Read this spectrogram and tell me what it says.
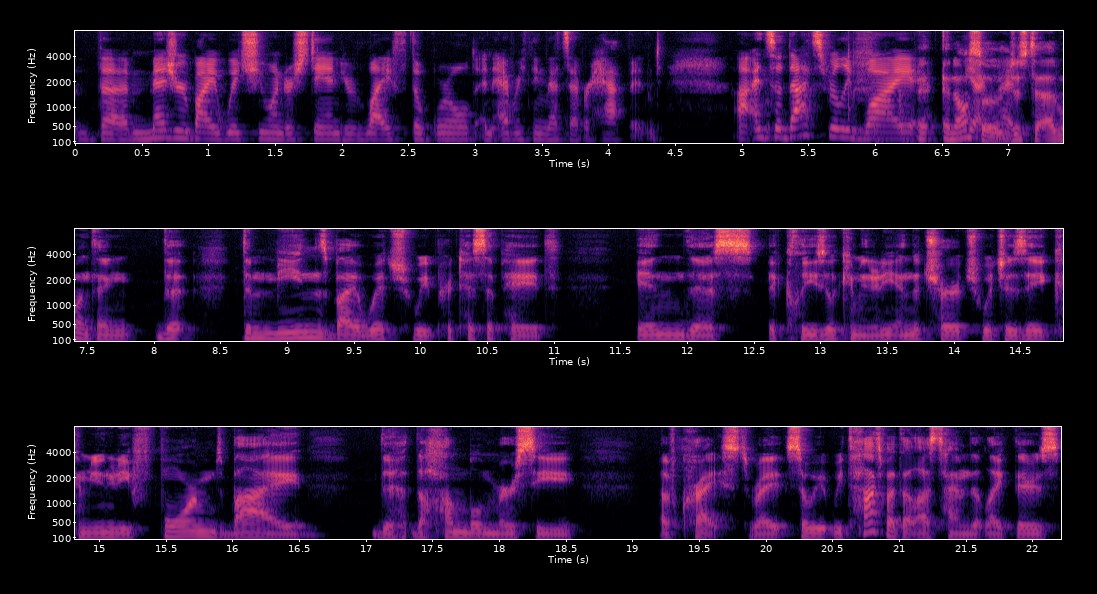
the measure by which you understand your life, the world, and everything that's ever happened. Uh, and so that's really why. And also, yeah, just to add one thing, the the means by which we participate in this ecclesial community in the church, which is a community formed by the the humble mercy of Christ, right? So we, we talked about that last time that like there's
